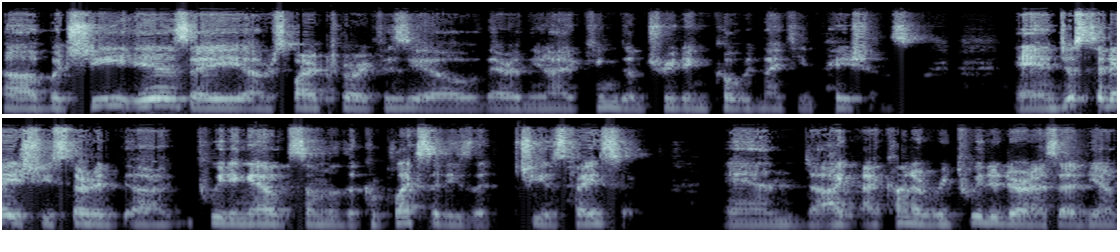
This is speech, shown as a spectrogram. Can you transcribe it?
uh, but she is a, a, respiratory physio there in the United Kingdom treating COVID-19 patients. And just today, she started uh, tweeting out some of the complexities that she is facing. And I, I kind of retweeted her and I said, you know,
